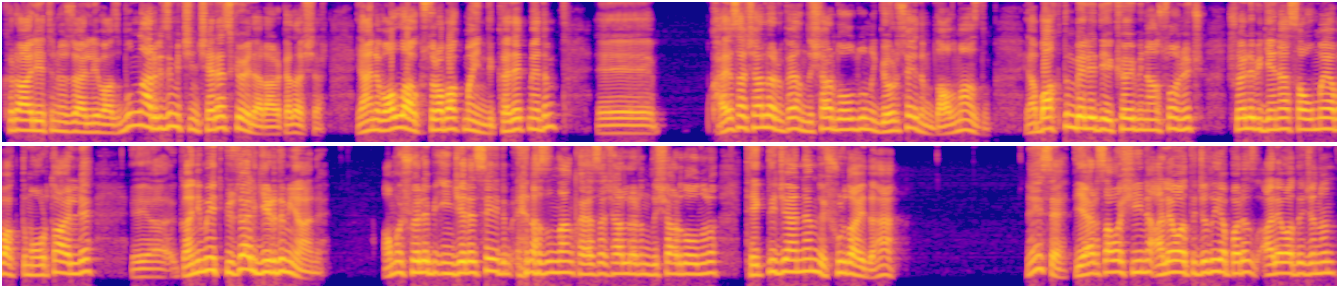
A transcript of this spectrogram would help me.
Kraliyetin özelliği var. Bunlar bizim için çerez köyler arkadaşlar. Yani vallahi kusura bakmayın dikkat etmedim. Ee, kaya saçarların falan dışarıda olduğunu görseydim dalmazdım. Ya baktım belediye köy binası 13. Şöyle bir genel savunmaya baktım orta halli. Ee, ganimet güzel girdim yani. Ama şöyle bir inceleseydim en azından kaya saçarların dışarıda olduğunu tekli cehennem de şuradaydı ha. Neyse diğer savaş yine alev atıcılığı yaparız. Alev atıcının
